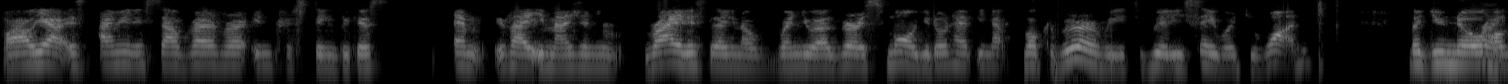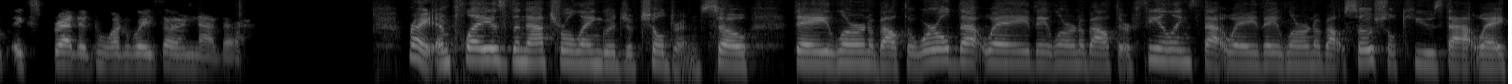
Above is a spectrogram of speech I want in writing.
Wow, yeah, it's, I mean, it sounds very, very interesting because um, if I imagine right, it's like, you know, when you are very small, you don't have enough vocabulary to really say what you want, but you know how to express it one way or another. Right. And play is the natural language of children. So they learn about the world that way. They learn about their feelings that way. They learn about social cues that way.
